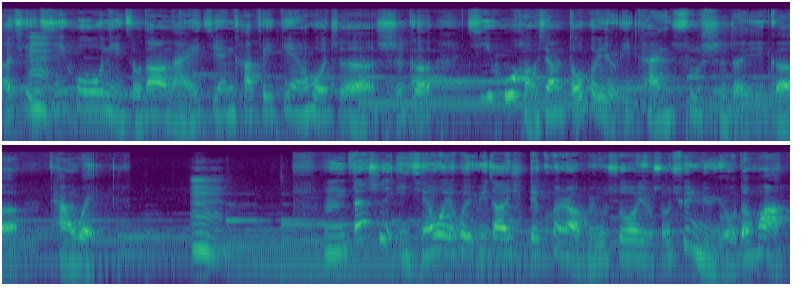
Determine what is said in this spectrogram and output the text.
而且几乎你走到哪一间咖啡店或者食阁，几乎好像都会有一摊素食的一个摊位。嗯嗯，但是以前我也会遇到一些困扰，比如说有时候去旅游的话，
